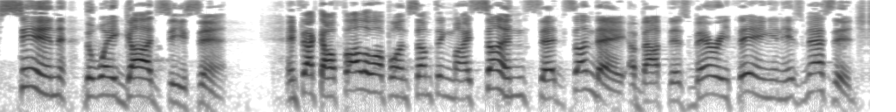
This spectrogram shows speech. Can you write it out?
sin the way God sees sin. In fact, I'll follow up on something my son said Sunday about this very thing in his message.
